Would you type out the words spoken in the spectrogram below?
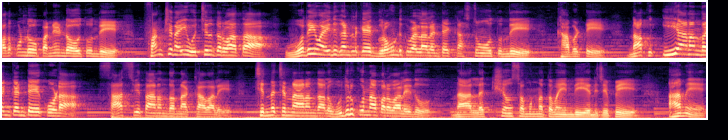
పదకొండో పన్నెండో అవుతుంది. ఫంక్షన్ అయి వచ్చిన తర్వాత ఉదయం ఐదు గంటలకే గ్రౌండ్కి వెళ్ళాలంటే కష్టం అవుతుంది. కాబట్టి నాకు ఈ ఆనందం కంటే కూడా శాశ్వత ఆనందం నాకు కావాలి. చిన్న చిన్న ఆనందాలు వదులుకున్నా పర్వాలేదు. నా లక్ష్యం సమున్నతమైంది అని చెప్పి ఆమె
